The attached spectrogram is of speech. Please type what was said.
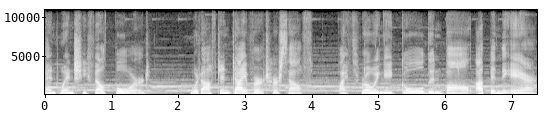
And when she felt bored, would often divert herself by throwing a golden ball up in the air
